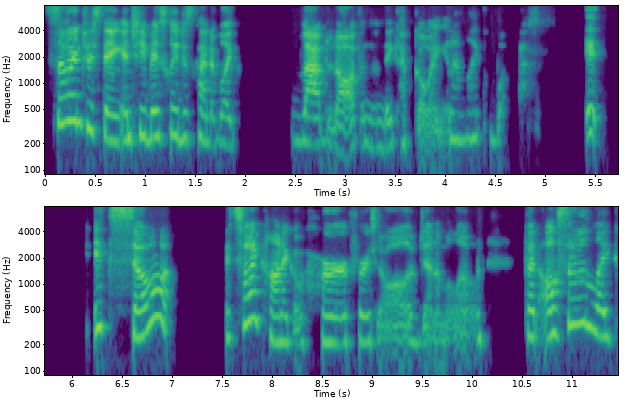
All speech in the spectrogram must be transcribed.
so interesting. And she basically just kind of like laughed it off and then they kept going. And I'm like, what? It, it's so, it's so iconic of her, first of all, of Jena Malone, but also like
